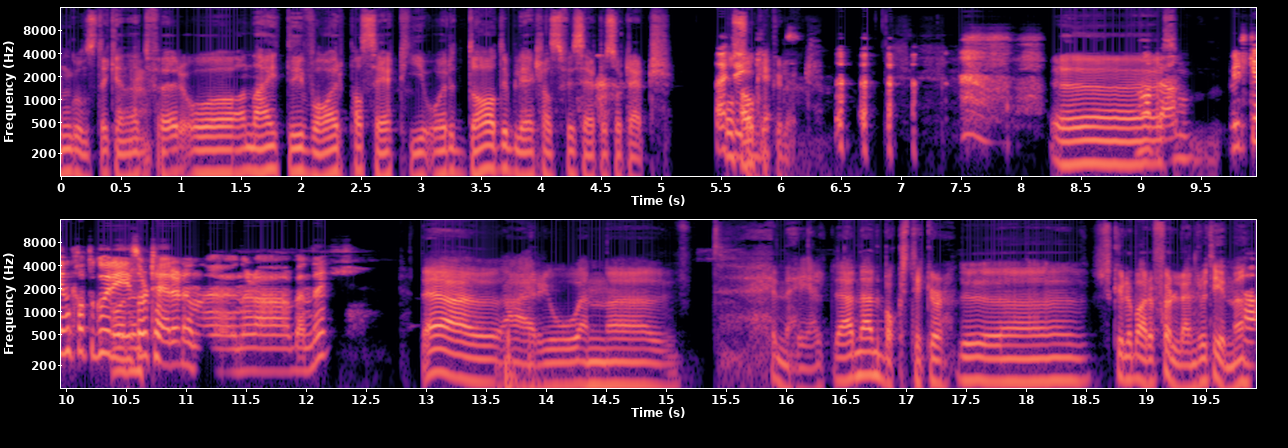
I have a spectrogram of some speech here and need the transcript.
den godeste Kenneth før, og nei, de var passert ti år da de ble klassifisert og sortert. Og så var Eh, Hvilken kategori sorterer denne under, da, Bendik? Det er, jo en, eh, en helt Det er en, en boxticker. Du eh, skulle bare følge en rutine Ja.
